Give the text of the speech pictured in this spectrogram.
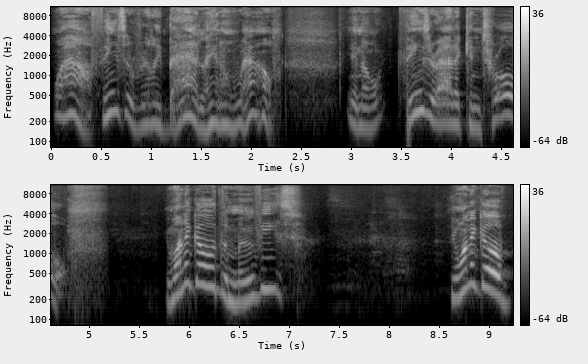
Wow, things are really bad." You know, wow, you know, things are out of control. You want to go to the movies? You want to go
